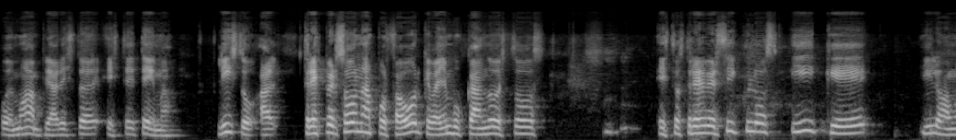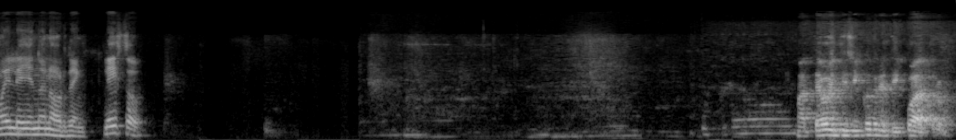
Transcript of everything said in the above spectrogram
podemos ampliar este, este tema. Listo, tres personas, por favor, que vayan buscando estos, estos tres versículos y que y los vamos a ir leyendo en orden. Listo. Mateo 25, 34.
